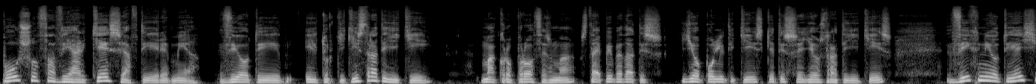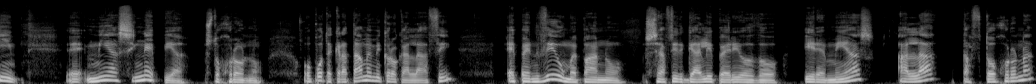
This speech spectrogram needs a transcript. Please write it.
πόσο θα διαρκέσει αυτή η ηρεμία. Διότι η τουρκική στρατηγική μακροπρόθεσμα στα επίπεδα της γεωπολιτικής και της γεωστρατηγικής δείχνει ότι έχει ε, μία συνέπεια στο χρόνο. Οπότε κρατάμε μικρό καλάθι, επενδύουμε πάνω σε αυτή την καλή περίοδο ηρεμίας, αλλά ταυτόχρονα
